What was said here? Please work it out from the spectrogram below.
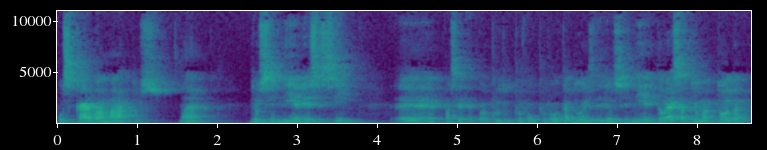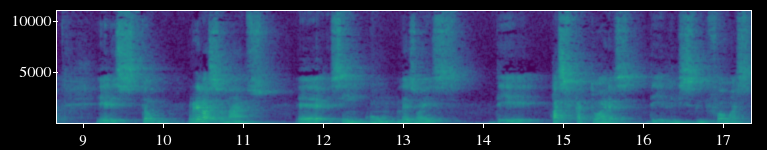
os carbamatos, né? leucemia, esse sim, é, provocadores de leucemia. Então, essa turma toda, eles estão relacionados, é, sim, com lesões de classificatórias de linfomas,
